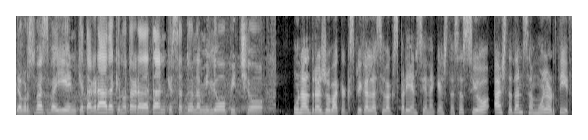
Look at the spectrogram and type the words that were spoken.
Llavors vas veient què t'agrada, què no t'agrada tant, què se't dona millor, pitjor. Un altre jove que ha explicat la seva experiència en aquesta sessió ha estat en Samuel Ortiz,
